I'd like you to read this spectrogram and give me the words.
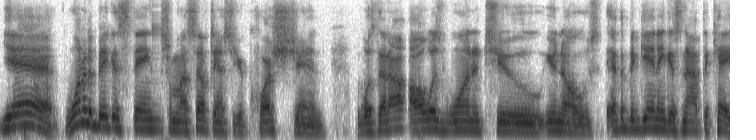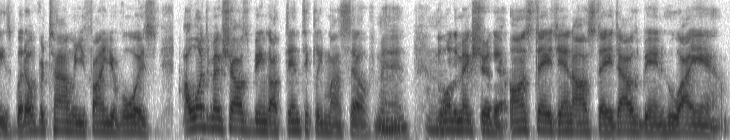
Yeah, one of the biggest things for myself to answer your question was that I always wanted to, you know, at the beginning it's not the case, but over time when you find your voice, I wanted to make sure I was being authentically myself, mm-hmm, man. I mm-hmm. wanted to make sure that on stage and off stage I was being who I am.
